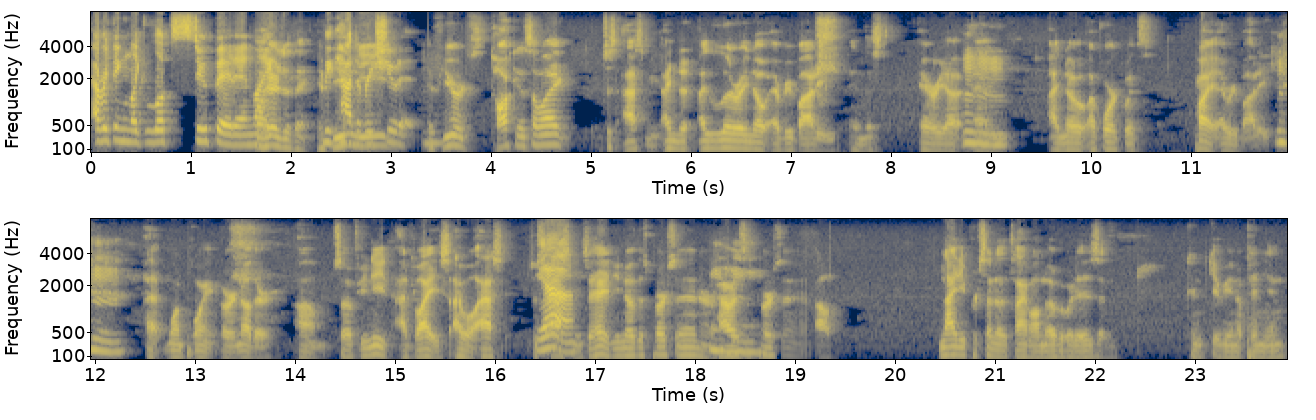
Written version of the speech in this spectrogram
everything like looked stupid and well, like here's the thing. If we had to reshoot it. If you're talking to somebody, just ask me. I know, I literally know everybody in this area, Mhm. and I know I've worked with probably everybody hmm at one point or another. Um, so if you need advice, I will ask. Just Yeah. ask me. Say, hey, do you know this person, or how is this Mhm. person? I'll ninety percent of the time I'll know who it is and can give you an opinion.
